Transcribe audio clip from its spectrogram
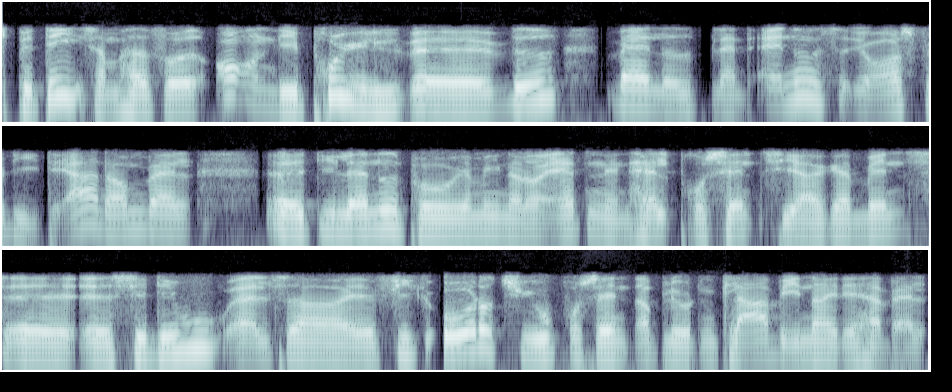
SPD, som havde fået ordentlig pryl øh, ved valget, blandt andet jo også, fordi det er et omvalg. Øh, de landede på, jeg mener, 18,5 procent cirka, mens øh, øh CDU altså øh, fik 28 procent og blev den klare vinder i det her valg.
